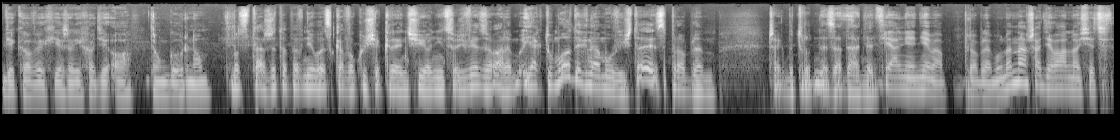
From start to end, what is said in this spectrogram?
wiekowych, jeżeli chodzi o tą górną. Bo starzy to pewnie łezka wokół się kręci i oni coś wiedzą, ale jak tu młodych namówić, to jest problem. Czy jakby trudne zadanie. Specjalnie nie ma problemu. No, nasza działalność jest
